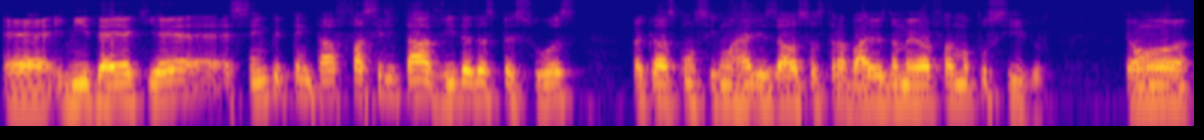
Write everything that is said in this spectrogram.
É, e minha ideia aqui é, é, sempre tentar facilitar a vida das pessoas para que elas consigam realizar os seus trabalhos da melhor forma possível. Então,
